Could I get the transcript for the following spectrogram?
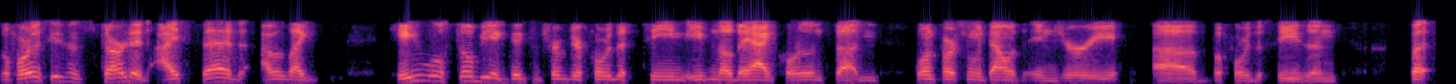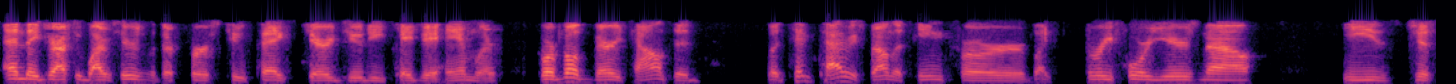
Before the season started, I said, I was like, he will still be a good contributor for this team, even though they had Courtland Sutton, who unfortunately went down with injury uh, before the season. But and they drafted wide receivers with their first two picks, Jerry Jeudy, KJ Hamler, who are both very talented. But Tim Patrick's been on the team for like three, four years now. He's just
